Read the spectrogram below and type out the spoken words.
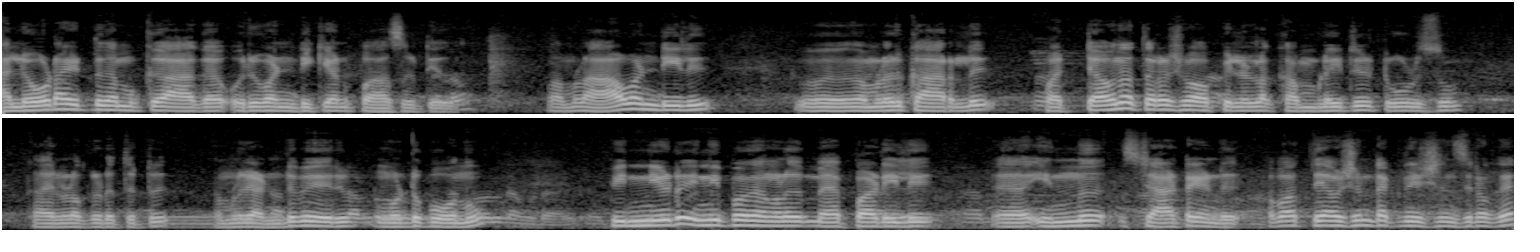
അലോഡായിട്ട് നമുക്ക് ആകെ ഒരു വണ്ടിക്കാണ് പാസ് കിട്ടിയത്. നമ്മൾ ആ വണ്ടിയിൽ നമ്മളൊരു കാറിൽ പറ്റാവുന്ന അത്ര ഷോപ്പിലുള്ള കംപ്ലീറ്റ് ടൂൾസും കാര്യങ്ങളൊക്കെ എടുത്തിട്ട് നമ്മൾ രണ്ടുപേരും ഇങ്ങോട്ട് പോന്നു. പിന്നീട് ഇനിയിപ്പോൾ ഞങ്ങൾ മേപ്പാടിയിൽ ഇന്ന് സ്റ്റാർട്ട് ചെയ്യുന്നുണ്ട് അപ്പോൾ അത്യാവശ്യം ടെക്നീഷ്യൻസിനൊക്കെ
